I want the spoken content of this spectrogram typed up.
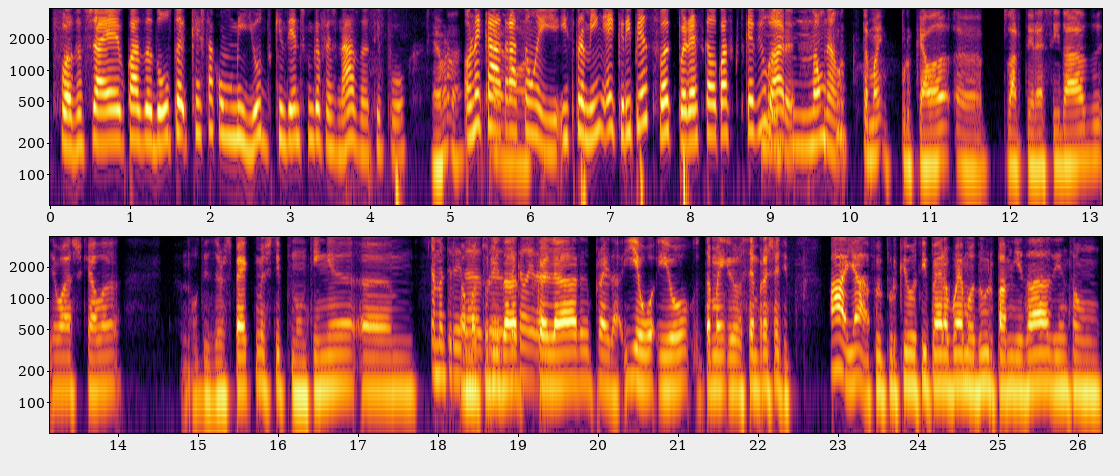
Foda-se, já é quase adulta, quer estar com um miúdo de 15 anos que nunca fez nada, tipo... É verdade. Onde é que há É, não- atração aí? Isso para mim é creepy as fuck, parece que ela quase que te quer violar. Mas não, Não. porque também, porque ela, ah, apesar de ter essa idade, eu acho que ela, no disrespect, mas tipo, não tinha ahm, A a maturidade, maturidade, daquela se calhar, para a idade. E eu, eu também, eu sempre achei tipo, ah, já, foi porque eu tipo era bem maduro para a minha idade e então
